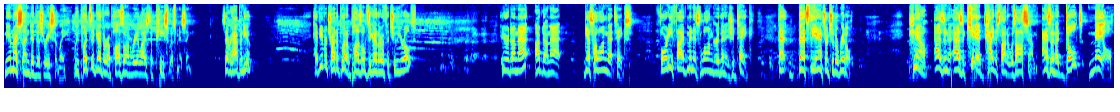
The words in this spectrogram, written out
Me and my son did this recently. We put together a puzzle and realized a piece was missing. Has that ever happened to you? Have you ever tried to put a puzzle together with a two year old? Have you ever done that? I've done that. Guess how long that takes? 45 minutes longer than it should take. That, that's the answer to the riddle. Now, as, an, as a kid, Titus thought it was awesome. As an adult male,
